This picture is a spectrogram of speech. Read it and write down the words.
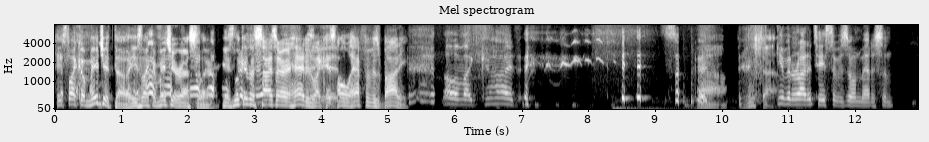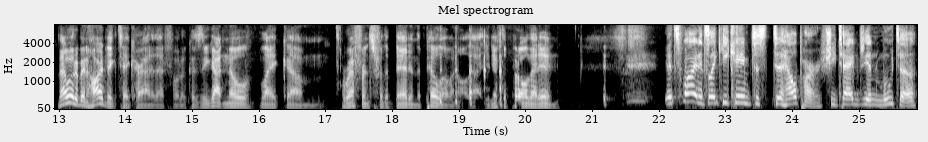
He's like a midget, though. He's like a midget wrestler. He's looking at the size of her head. Is like his whole half of his body. Oh my god. so good. Wow. Muta. Giving Ron a taste of his own medicine. That would have been hard to take her out of that photo because you got no like um, reference for the bed and the pillow and all that. You'd have to put all that in. It's fine. It's like he came to to help her. She tagged in Muta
